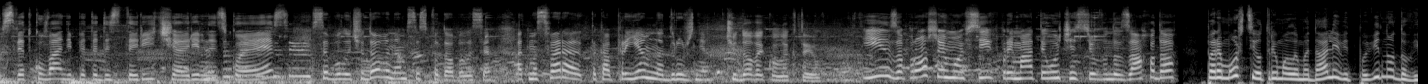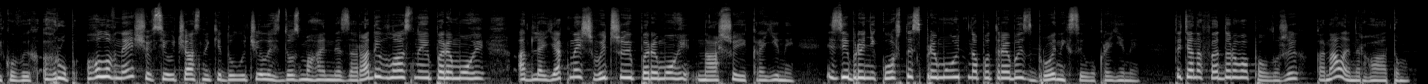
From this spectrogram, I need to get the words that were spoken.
в святкуванні 50-річчя Рівненської АЕС. Все було чудово, нам все сподобалося. Атмосфера така приємна, дружня. Чудовий колектив. І запрошуємо всіх приймати участь у заходах. Переможці отримали медалі відповідно до вікових груп. Головне, що всі учасники долучились до змагань не заради власної перемоги, а для якнайшвидшої перемоги нашої країни. Зібрані кошти спрямують на потреби Збройних сил України. Тетяна Федорова, Павло Жих, канал Енергоатом.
